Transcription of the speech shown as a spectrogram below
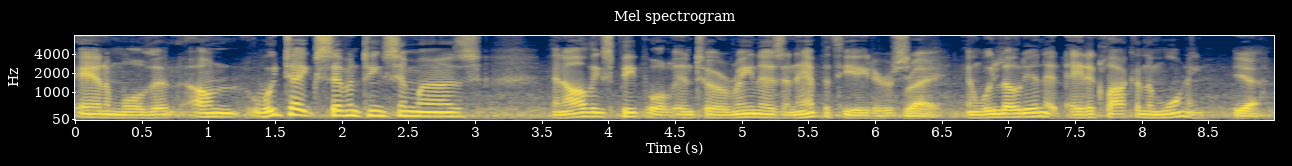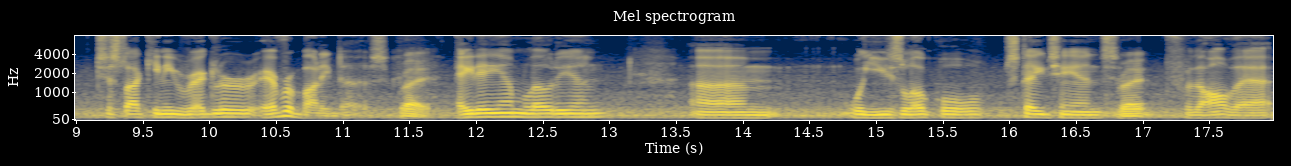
animal. That on we take 17 semis and all these people into arenas and amphitheaters, Right. And we load in at eight o'clock in the morning, Yeah, just like any regular everybody does. right. 8 a.m. load in. Um, we use local stagehands Right. for the, all that,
